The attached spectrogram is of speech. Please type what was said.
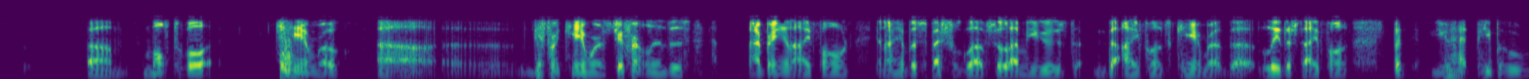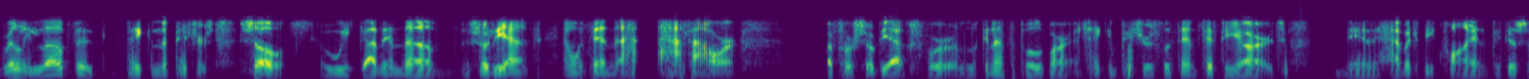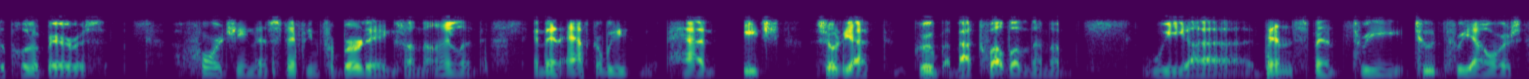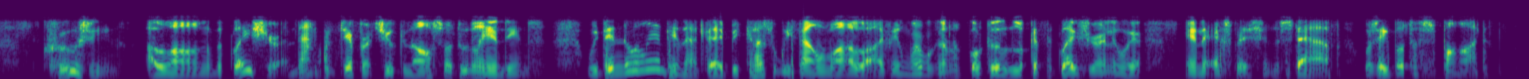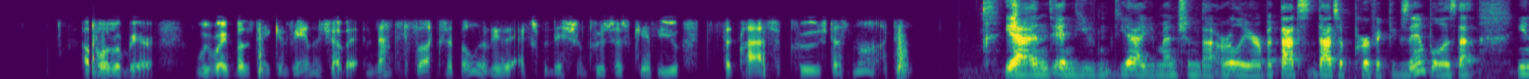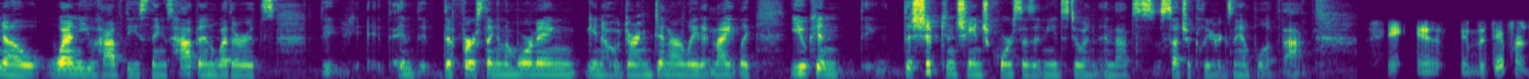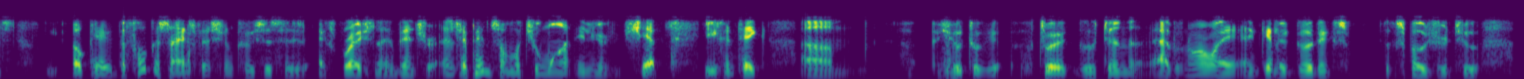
um, multiple camera uh, different cameras different lenses I bring an iPhone and I have a special glove, so let me use the, the iPhone's camera, the latest iPhone. But you had people who really love the taking the pictures. So we got in the Zodiac, and within a half hour, our first zodiacs were looking at the polar bear and taking pictures within 50 yards and having to be quiet because the polar bear is foraging and sniffing for bird eggs on the island. And then after we had each zodiac group, about 12 of them, uh, we uh, then spent three, two to three hours cruising along the glacier. And that's the difference. You can also do landings. We didn't do a landing that day because we found wildlife and where we were going to go to look at the glacier anywhere. And the expedition staff was able to spot a polar bear. We were able to take advantage of it. And that's the flexibility that expedition cruises give you that the classic cruise does not. Yeah, and and you yeah, you mentioned that earlier, but that's that's a perfect example is that, you know, when you have these things happen, whether it's in the first thing in the morning, you know, during dinner, late at night, like you can, the ship can change course as it needs to, and, and that's such a clear example of that. And, and the difference, okay, the focus on expedition cruises is exploration and adventure, and it depends on what you want in your ship. You can take um, Hurtigruten out of Norway and get a good ex- exposure to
